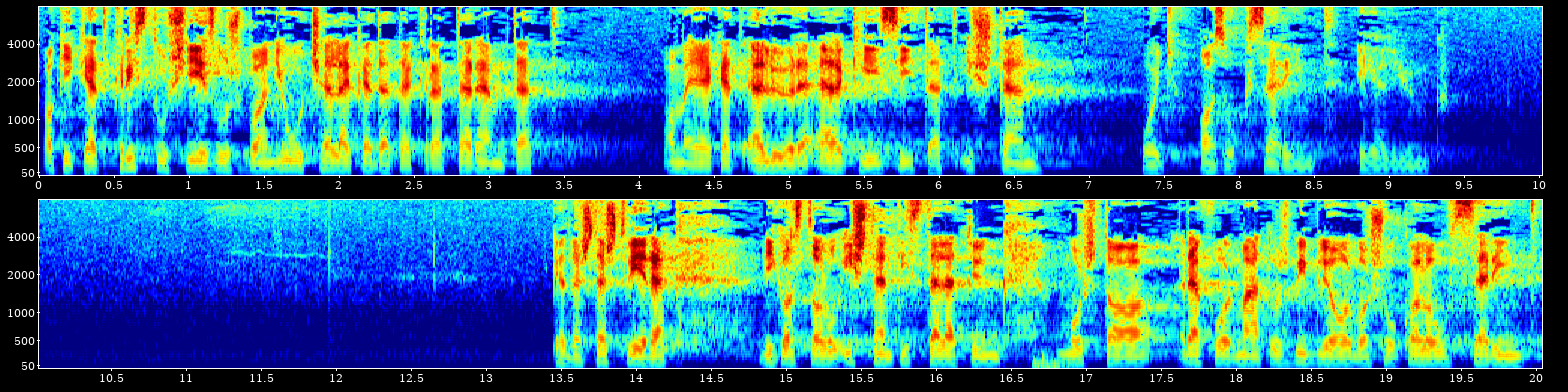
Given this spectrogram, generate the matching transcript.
akiket Krisztus Jézusban jó cselekedetekre teremtett, amelyeket előre elkészített Isten, hogy azok szerint éljünk. Kedves testvérek, vigasztaló Isten tiszteletünk most a református bibliaolvasó kalauz szerint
